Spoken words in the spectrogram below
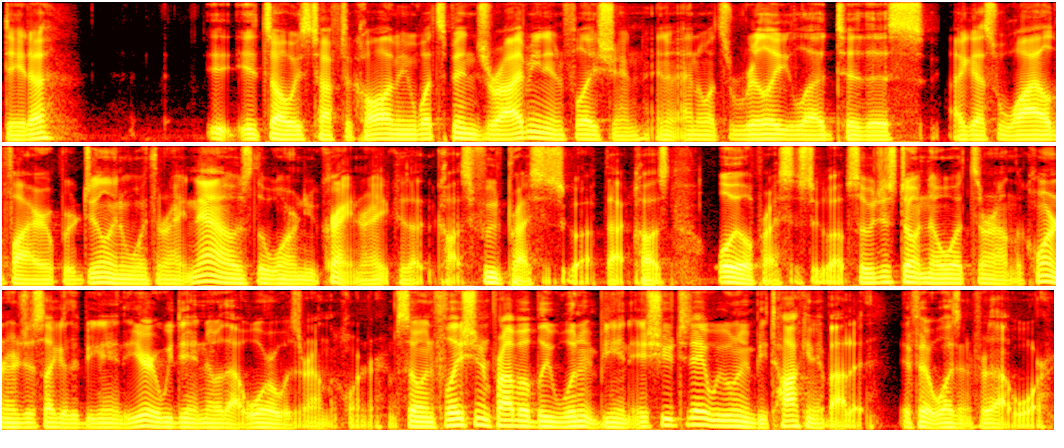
data, it's always tough to call. I mean, what's been driving inflation and, and what's really led to this, I guess, wildfire we're dealing with right now is the war in Ukraine, right? Because that caused food prices to go up. That caused oil prices to go up. So we just don't know what's around the corner. Just like at the beginning of the year, we didn't know that war was around the corner. So inflation probably wouldn't be an issue today. We wouldn't be talking about it if it wasn't for that war.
